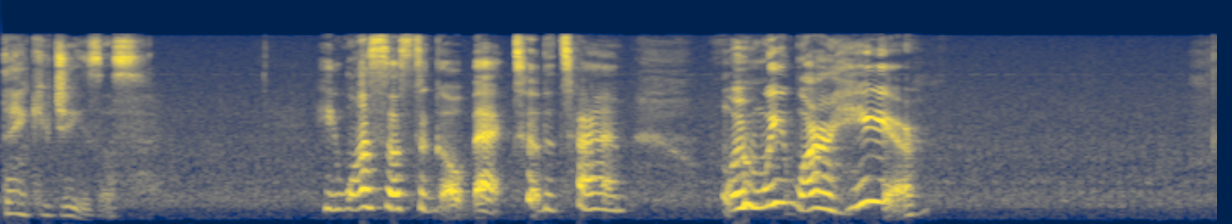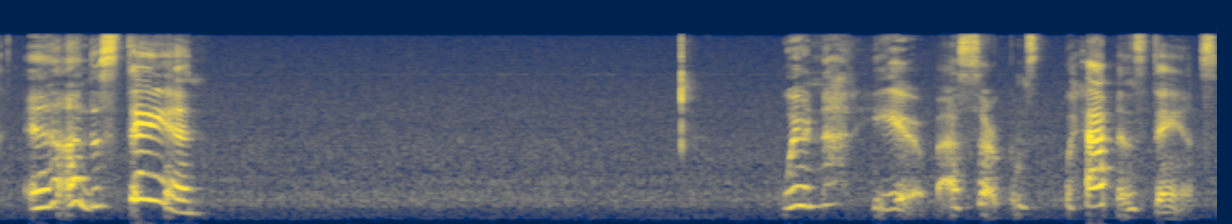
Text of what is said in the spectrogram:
Thank you, Jesus. He wants us to go back to the time when we weren't here and understand we're not here by circumstance, happenstance.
